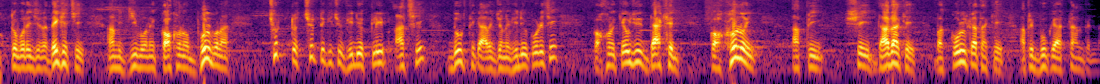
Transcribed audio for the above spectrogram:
অক্টোবরে যেটা দেখেছি, আমি জীবনে কখনো ভুলবো না। ছোট্ট ছোট্ট কিছু ভিডিও ক্লিপ আছে, দূর থেকে আরেকজনে ভিডিও করেছে। কখনো কেউ যদি দেখেন, কখনোই আপনি সেই দাদাকে বা কলকাতাকে আপনি বুকে আর টানবেন না।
